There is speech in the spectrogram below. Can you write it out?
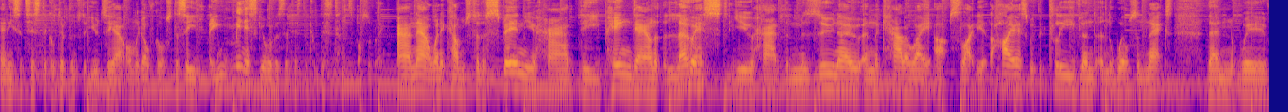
any statistical difference that you'd see out on the golf course to see a minuscule of a statistical distance possibly. And now when it comes to the spin, you had the ping down at the lowest, you had the Mizuno and the Callaway up slightly at the highest with the Cleveland and the Wilson next. Then with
